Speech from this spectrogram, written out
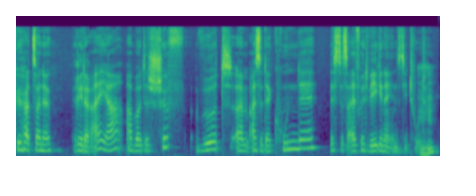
gehört zu einer Reederei, ja, aber das Schiff wird, ähm, also der Kunde ist das Alfred Wegener Institut mhm.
